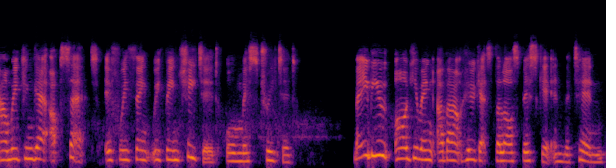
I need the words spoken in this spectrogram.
And we can get upset if we think we've been cheated or mistreated. Maybe arguing about who gets the last biscuit in the tin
